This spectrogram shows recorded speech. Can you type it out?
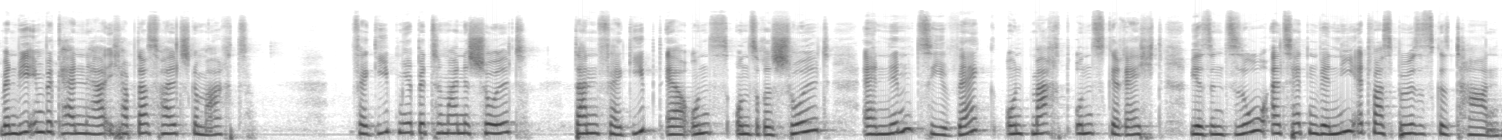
Wenn wir ihm bekennen, Herr, ich habe das falsch gemacht, vergib mir bitte meine Schuld, dann vergibt er uns unsere Schuld, er nimmt sie weg und macht uns gerecht. Wir sind so, als hätten wir nie etwas Böses getan.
